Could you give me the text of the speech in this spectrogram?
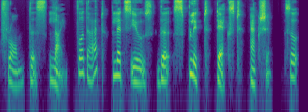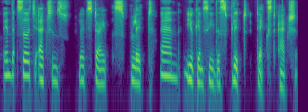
from this line. For that, let's use the split text action. So in the search actions Let's type split and you can see the split text action.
